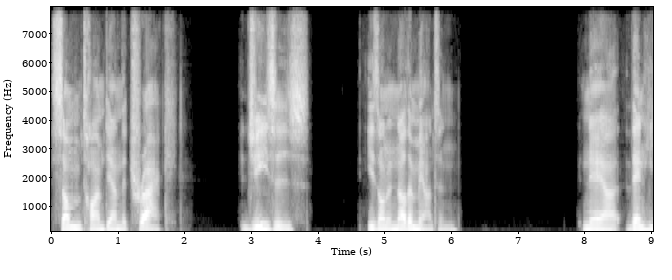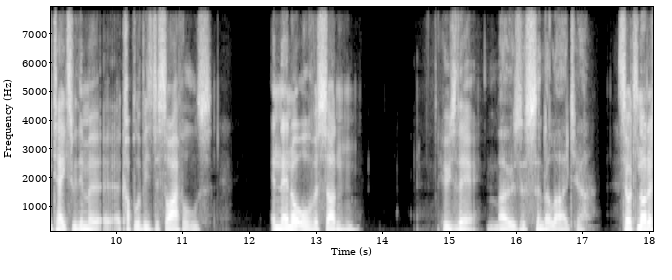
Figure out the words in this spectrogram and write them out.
sometime down the track? Jesus is on another mountain. Now, then he takes with him a, a couple of his disciples, and then all of a sudden, who's there? Moses and Elijah. So it's not a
